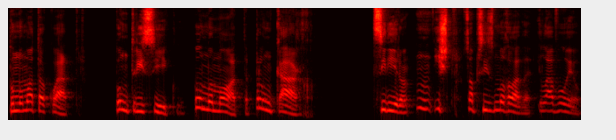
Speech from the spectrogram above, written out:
para uma moto 4, para um triciclo, para uma moto, para um carro, decidiram: hum, isto só preciso de uma roda e lá vou eu.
